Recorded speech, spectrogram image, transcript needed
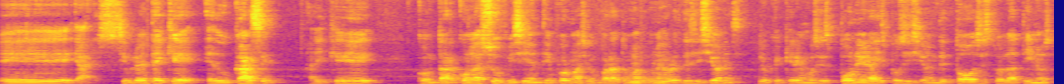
Eh, simplemente hay que educarse, hay que contar con la suficiente información para tomar las mejores decisiones. Lo que queremos es poner a disposición de todos estos latinos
